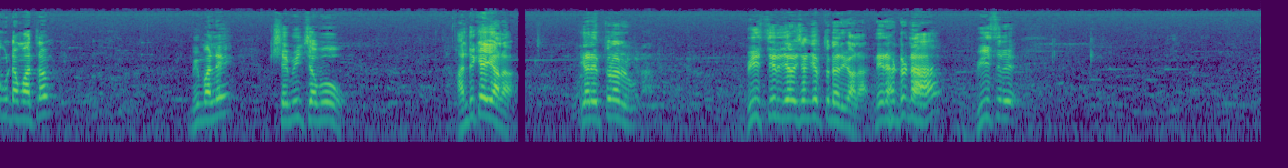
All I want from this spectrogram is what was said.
దక్కకుండా మాత్రం మిమ్మల్ని క్షమించము. అందుకే ఇవాళ ఇవాళ చెప్తున్నారు. బీసీ రిజర్వేషన్ చెప్తున్నారు ఇవాళ నేను అంటున్నా బీసీ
